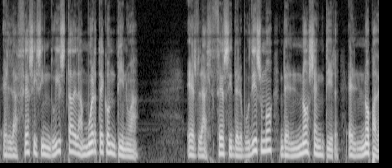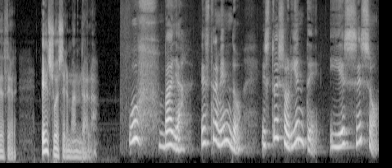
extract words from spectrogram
Es la cesis hinduista de la muerte continua es la ascesis del budismo del no sentir, el no padecer. Eso es el mandala. Uf, vaya, es tremendo. Esto es Oriente y es eso.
